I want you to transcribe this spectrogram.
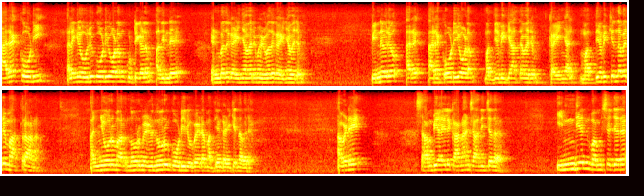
അരക്കോടി അല്ലെങ്കിൽ ഒരു കോടിയോളം കുട്ടികളും അതിന്റെ എൺപത് കഴിഞ്ഞവരും എഴുപത് കഴിഞ്ഞവരും പിന്നെ ഒരു അര അരക്കോടിയോളം മദ്യപിക്കാത്തവരും കഴിഞ്ഞാൽ മദ്യപിക്കുന്നവർ മാത്രമാണ് അഞ്ഞൂറും അറുന്നൂറും എഴുന്നൂറും കോടി രൂപയുടെ മദ്യം കഴിക്കുന്നവര്. അവിടെ സാമ്പിയായിൽ കാണാൻ സാധിച്ചത് ഇന്ത്യൻ വംശജര്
